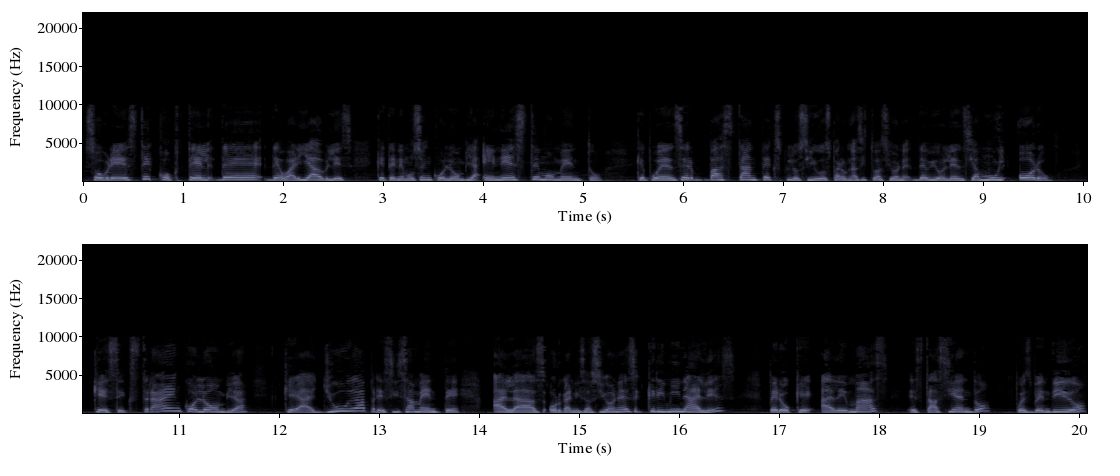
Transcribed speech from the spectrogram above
sobre este cóctel de, de variables que tenemos en Colombia en este momento, que pueden ser bastante explosivos para una situación de violencia muy oro, que se extrae en Colombia, que ayuda precisamente a las organizaciones criminales, pero que además está siendo pues vendido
